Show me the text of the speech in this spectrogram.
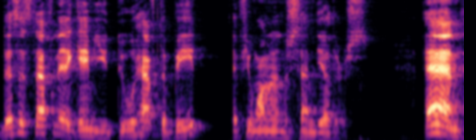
This is definitely a game you do have to beat if you want to understand the others, and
